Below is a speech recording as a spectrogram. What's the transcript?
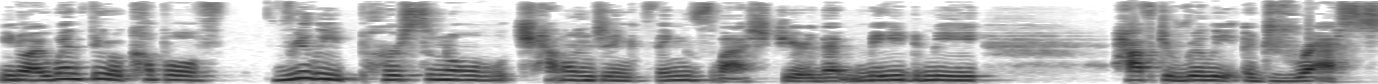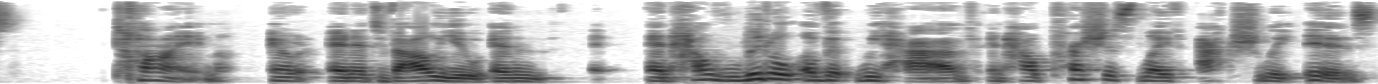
you know, I went through a couple of really personal, challenging things last year that made me have to really address time and, and its value and and how little of it we have and how precious life actually is.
